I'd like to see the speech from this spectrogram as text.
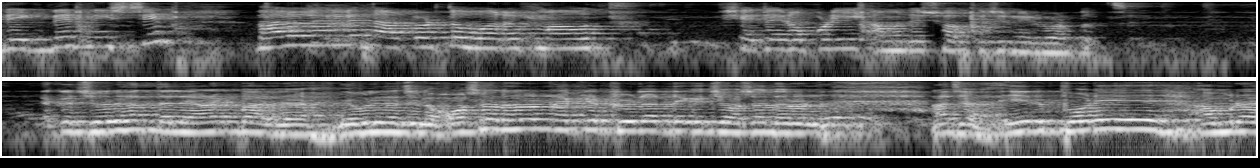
দেখবেন নিশ্চিত। ভালো লাগলে তারপর তো ওয়ার্ড অফ মাউথ সেটার ওপরেই আমাদের সব কিছু নির্ভর করছে। একটা জোরে হাত তাহলে আরেকবার জন্য অসাধারণ একটা ট্রেলার দেখেছি অসাধারণ। আচ্ছা এরপরে আমরা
